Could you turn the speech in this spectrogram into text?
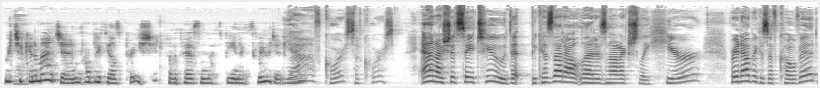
which yeah. you can imagine probably feels pretty shit for the person that's being excluded. Yeah, right? of course, of course. And I should say too that because that outlet is not actually here right now because of COVID,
